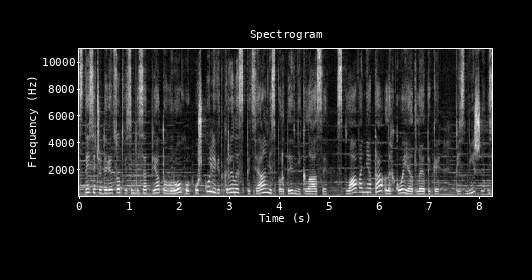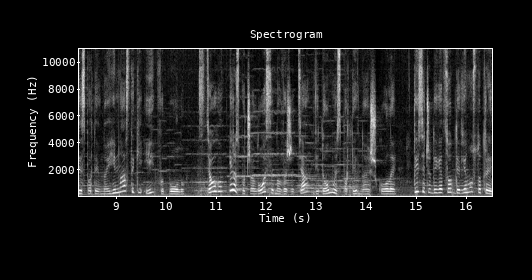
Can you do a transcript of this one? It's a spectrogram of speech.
З 1985 року у школі відкрили спеціальні спортивні класи з плавання та легкої атлетики. Пізніше зі спортивної гімнастики і футболу. З цього і розпочалося нове життя відомої спортивної школи. В 1993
